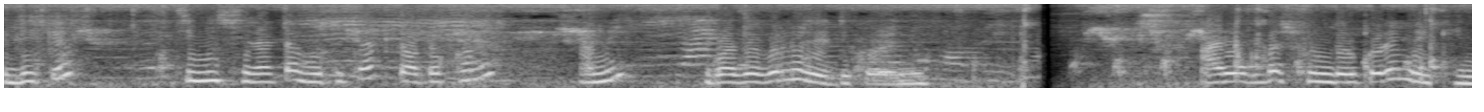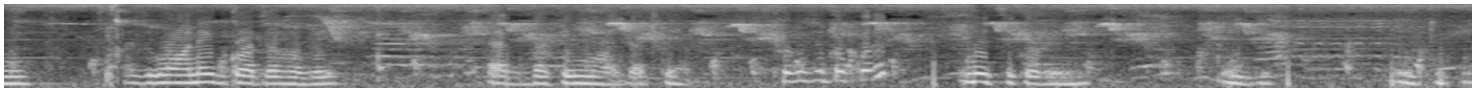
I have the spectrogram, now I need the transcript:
এদিকে চিনি শিরাটা হতে থাক, ততক্ষণে আমি গজাগুলো রেডি করে নিই। আর একবার সুন্দর করে মেখে নিই। আজকে অনেক গজা হবে। এক বাটি ময়দাতে ছোটো ছোটো করে লুচি করে নিই। এই যে, এইটুকু।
